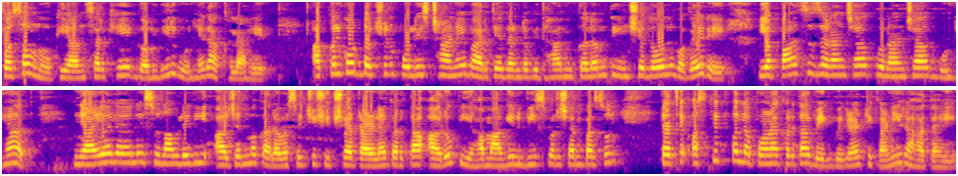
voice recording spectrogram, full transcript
फसवणूक यांसारखे गंभीर गुन्हे दाखल आहेत. अक्कलकोट दक्षिण पोलीस ठाणे भारतीय दंडविधान कलम तीनशे दोन वगैरे या पाच जणांच्या खुनांच्या गुन्ह्यात न्यायालयाने सुनावलेली आजन्म कारावासाची शिक्षा टाळण्याकरता आरोपी हा मागील वीस वर्षांपासून त्याचे अस्तित्व लपवण्याकरता वेगवेगळ्या ठिकाणी राहत आहे.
